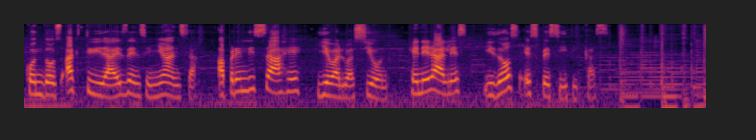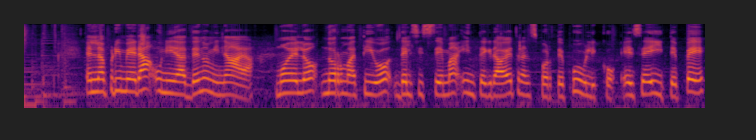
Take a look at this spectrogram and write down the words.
con dos actividades de enseñanza, aprendizaje y evaluación generales y dos específicas. En la primera unidad denominada Modelo normativo del Sistema Integrado de Transporte Público, SITP,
